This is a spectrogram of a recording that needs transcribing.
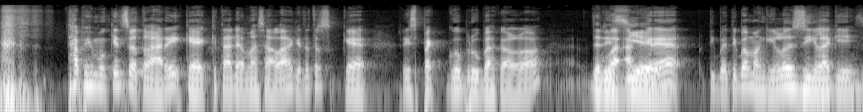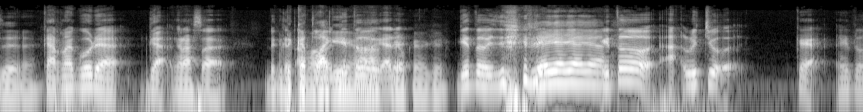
tapi mungkin suatu hari kayak kita ada masalah gitu terus kayak respect gue berubah ke lo jadi gue Zie akhirnya tiba-tiba manggil lo Z lagi. Zie. karena gue udah gak ngerasa deket, lo lagi gitu ah, oke, ada oke oke gitu. Jadi ya ya ya ya. itu ah, lucu. Kayak itu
